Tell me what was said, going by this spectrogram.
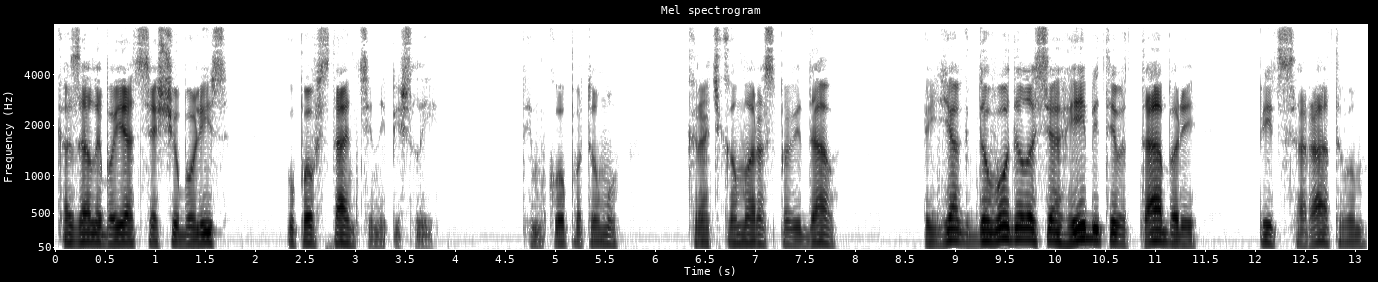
Казали, бояться, що боліс у повстанці не пішли. Тимко потому крадькома розповідав, як доводилося гибіти в таборі під Саратовом,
